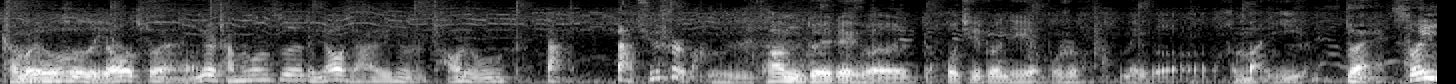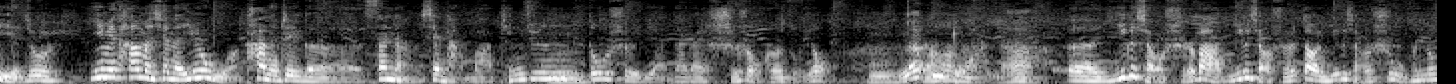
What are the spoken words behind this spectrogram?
唱片公司的要求。对，一个是唱片公司的要求，还有一个就是潮流大大趋势吧，嗯，他们对这个后期专辑也不是那个很满意。对，所以也就因为他们现在，因为我看的这个三场现场吧，平均都是演大概十首歌左右，嗯，那够短的。呃，一个小时吧，一个小时到一个小时十五分钟，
